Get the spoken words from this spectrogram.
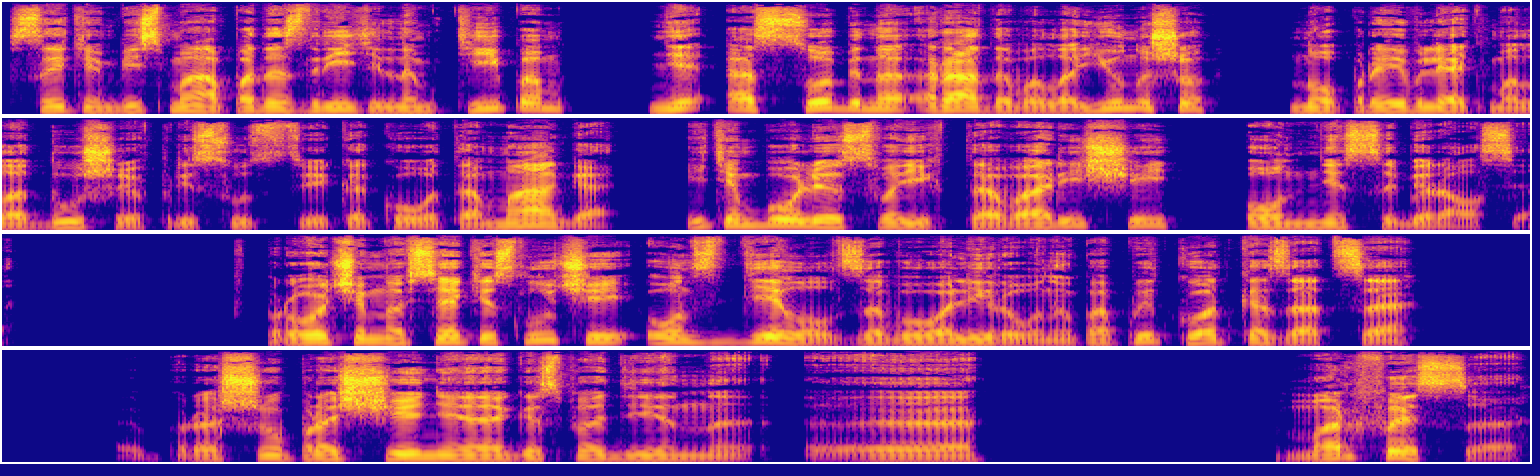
с этим весьма подозрительным типом не особенно радовала юношу, но проявлять малодушие в присутствии какого-то мага и тем более своих товарищей он не собирался. Впрочем, на всякий случай он сделал завуалированную попытку отказаться. «Прошу прощения, господин... Э, Марфесса.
